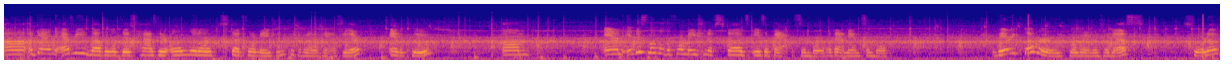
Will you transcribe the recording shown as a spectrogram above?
uh, again, every level of this has their own little stud formation. Pick up another canister there. And a clue. Um, and in this level, the formation of studs is a bat symbol, a Batman symbol. Very clever programmers, I guess. Sort of.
